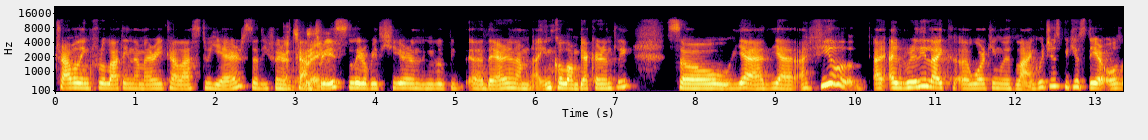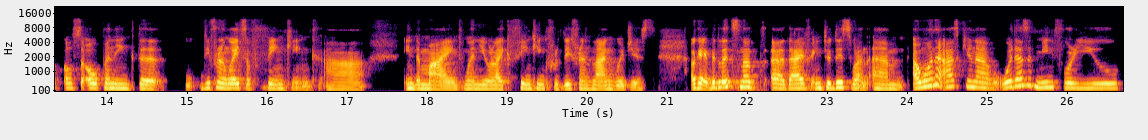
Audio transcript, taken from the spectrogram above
traveling through Latin America last two years, so different That's countries, a little bit here and a little bit uh, there. And I'm in Colombia currently. So yeah, yeah, I feel I, I really like uh, working with languages because they are also opening the different ways of thinking uh, in the mind when you're like thinking through different languages. Okay, but let's not uh, dive into this one. Um, I want to ask you now, what does it mean for you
